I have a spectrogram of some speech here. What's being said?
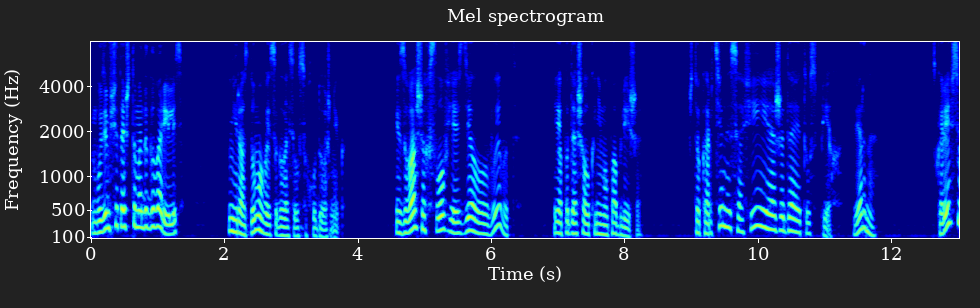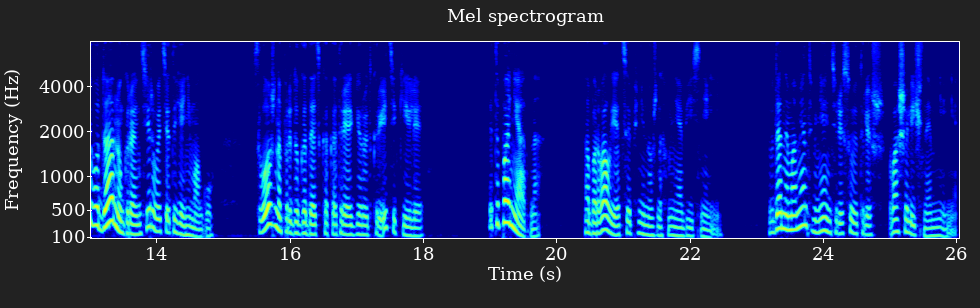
Будем считать, что мы договорились. Не раздумывая, согласился художник. Из ваших слов я сделал вывод, я подошел к нему поближе, что картины Софии ожидает успех, верно? Скорее всего, да, но гарантировать это я не могу. Сложно предугадать, как отреагируют критики или... Это понятно. Оборвал я цепь ненужных мне объяснений. В данный момент меня интересует лишь ваше личное мнение.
